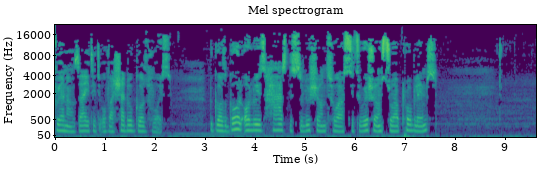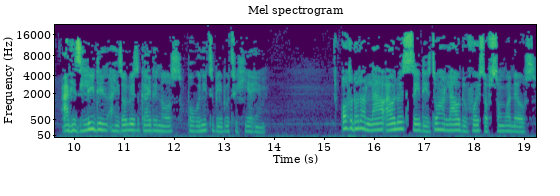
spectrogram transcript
fear and anxiety to overshadow God's voice. Because God always has the solution to our situations, to our problems. And He's leading and He's always guiding us, but we need to be able to hear Him. Also, don't allow, I always say this, don't allow the voice of someone else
